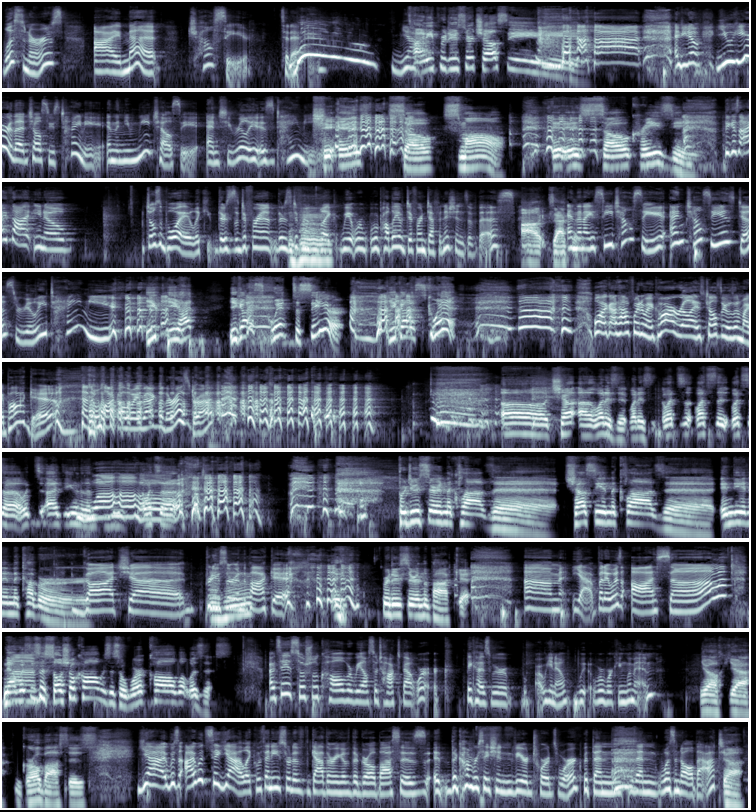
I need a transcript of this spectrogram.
listeners, I met Chelsea today. Woo! Yeah. Tiny producer Chelsea. and you know, you hear that Chelsea's tiny, and then you meet Chelsea, and she really is tiny. she is so small. It is so crazy. because I thought, you know, Joel's a boy. Like, there's a different, there's different, Mhm. like, we, we're, we'll probably have different definitions of this. Ah, exactly. And then I see Chelsea, and Chelsea is just really tiny. you you had you got to squint to see her. You got to squint. well, I got halfway to my car, realized Chelsea was in my pocket, had to walk all the way back to the restaurant. Oh, Ch- uh, what is it? What is it? what's what's the what's uh what's uh you know the Whoa. what's uh producer in the closet, Chelsea in the closet, Indian in the cupboard, Gotcha. Producer in the Mhm. pocket. Producer in the pocket. um, yeah, but it was awesome. Now, was Um, this a social call? Was this a work call? What was this? I would say a social call where we also talked about work because we were, you know, we, we're working women. Yo, yeah, girl bosses. Yeah, it was. I would say, yeah, like with any sort of gathering of the girl bosses, it, the conversation veered towards work, but then then wasn't all that. Yeah.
